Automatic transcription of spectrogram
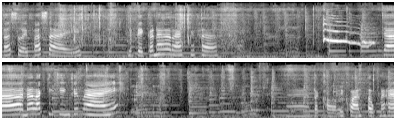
ฟ้าสวยฟ้าใสเด็กๆก็น่ารักนะคะจ้าน่ารักจริง ๆ ใช่ไหม พี่ควานตกนะคะ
